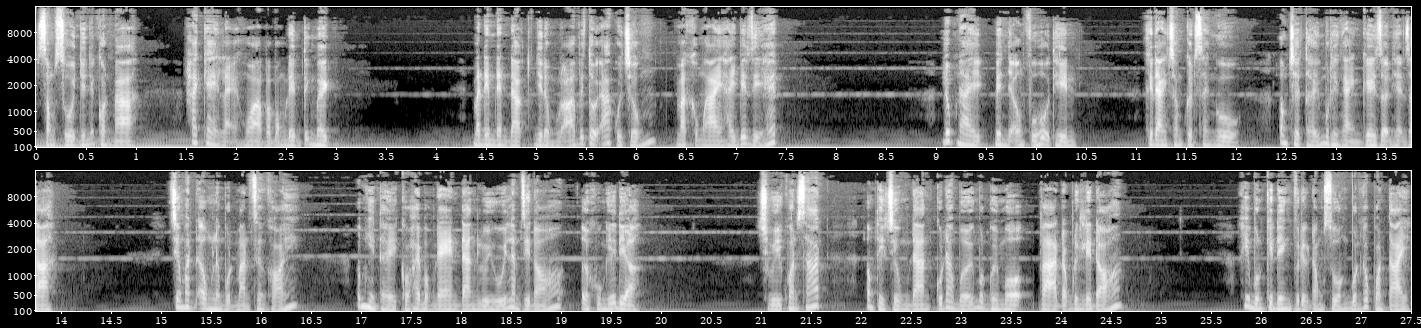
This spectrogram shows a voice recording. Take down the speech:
Xong xuôi như những con ma, hai kẻ lại hòa vào bóng đêm tĩnh mịch. Màn đêm đen đặc như đồng lõa với tội ác của chúng mà không ai hay biết gì hết. Lúc này bên nhà ông Phú Hộ Thìn, khi đang trong cơn say ngủ, ông chợt thấy một hình ảnh ghê rợn hiện ra. Trước mắt ông là một màn sương khói. Ông nhìn thấy có hai bóng đen đang lùi húi làm gì đó ở khu nghĩa địa. Chú ý quan sát, ông thấy chúng đang cố đào bới một ngôi mộ và đóng đinh lên đó. Khi bốn cây đinh vừa được đóng xuống bốn góc quan tài,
